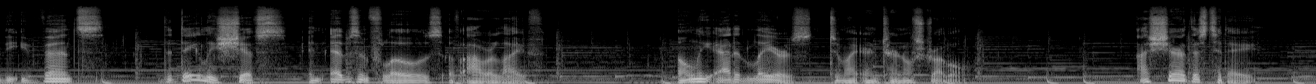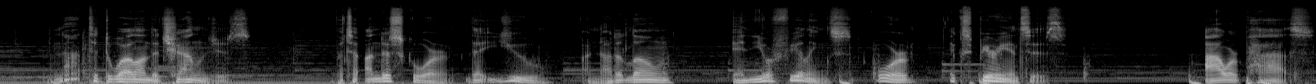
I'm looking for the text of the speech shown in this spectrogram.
the events, the daily shifts and ebbs and flows of our life only added layers to my internal struggle. I share this today not to dwell on the challenges, but to underscore that you are not alone in your feelings or experiences. Our paths,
